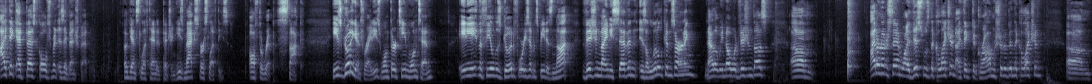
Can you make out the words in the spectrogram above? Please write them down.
I think at best Goldschmidt is a bench bat against left-handed pitching. He's max versus lefties. Off the rip, stock. He's good against righties, 113, 110. 88 in the field is good, 47 speed is not. Vision 97 is a little concerning now that we know what Vision does. Um, I don't understand why this was the collection. I think DeGrom should have been the collection. Um,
